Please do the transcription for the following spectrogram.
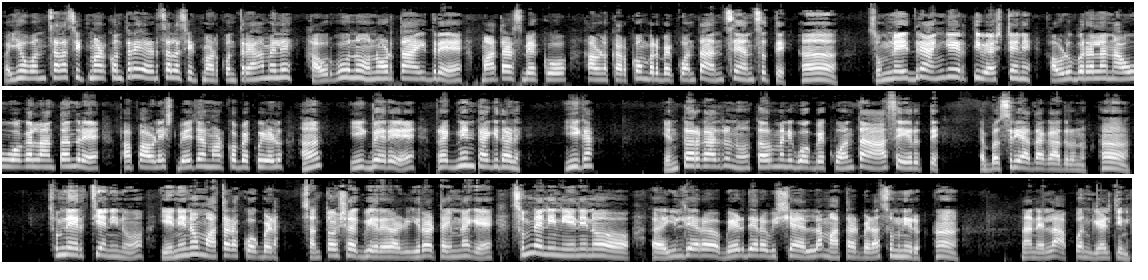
ಅಯ್ಯೋ, ಒಂದ್ಸಲ ಸಿಟ್ ಮಾಡ್ಕೊಂತಾರೆ ಎರಡ್ ಸಲ ಸಿಟ್ ಮಾಡ್ಕೊಂತಾರೆ. ಆಮೇಲೆ ಅವ್ರಿಗೂ ನೋಡ್ತಾ ಇದ್ರೆ ಮಾತಾಡ್ಸ್ಬೇಕು, ಅವಳನ್ನ ಕರ್ಕೊಂಬರ್ಬೇಕು ಅಂತ ಅನ್ಸೆ ಅನ್ಸುತ್ತೆ. ಹಾ ಸುಮ್ಮನೆ ಇದ್ರೆ ಹಂಗೆ ಇರ್ತೀವಿ ಅಷ್ಟೇನೆ. ಅವಳು ಬರಲ್ಲ, ನಾವು ಹೋಗಲ್ಲ ಅಂತಂದ್ರೆ ಪಾಪ ಅವಳು ಎಷ್ಟು ಬೇಜಾರು ಮಾಡ್ಕೋಬೇಕು ಹೇಳು. ಹಾ, ಈಗ ಬೇರೆ ಪ್ರೆಗ್ನೆಂಟ್ ಆಗಿದ್ದಾಳೆ. ಈಗ ಎಂಥವ್ರಿಗಾದ್ರೂ ತವ್ರ ಮನೆಗೆ ಹೋಗ್ಬೇಕು ಅಂತ ಆಸೆ ಇರುತ್ತೆ. ಬಸ್ರಿ ಆದಾಗಾದ್ರೂ ಹಾ ಸುಮ್ಮನೆ ಇರ್ತೀಯ ನೀನು? ಏನೇನೋ ಮಾತಾಡಕ್ ಹೋಗ್ಬೇಡ. ಸಂತೋಷ ಇರೋ ಟೈಮ್ ಟೈಮ್ನಾಗೆ ಸುಮ್ಮನೆ ನೀನು ಏನೇನೋ, ಇಲ್ದೇ ಇರೋ, ಬೇಡದೇ ಇರೋ ವಿಷಯ ಎಲ್ಲ ಮಾತಾಡಬೇಡ. ಸುಮ್ಮನಿರು ಹಾ, ನಾನೆಲ್ಲ ಅಪ್ಪನಿಗೆ ಹೇಳ್ತೀನಿ.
